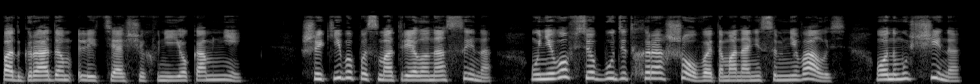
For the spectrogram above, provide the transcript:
под градом летящих в нее камней. Шикиба посмотрела на сына — у него все будет хорошо, в этом она не сомневалась. Он мужчина,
